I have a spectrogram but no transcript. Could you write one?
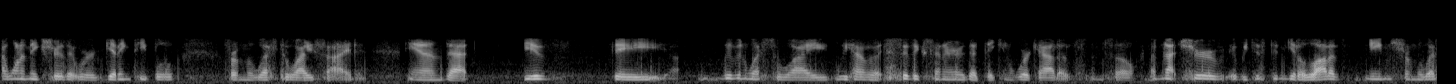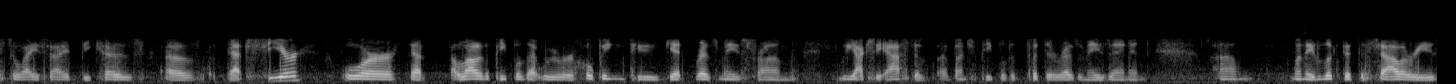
I want to make sure that we're getting people from the West Hawaii side, and that if they live in West Hawaii. We have a civic center that they can work out of. And so I'm not sure if we just didn't get a lot of names from the West Hawaii side because of that fear or that a lot of the people that we were hoping to get resumes from, we actually asked a, a bunch of people to put their resumes in. And um, when they looked at the salaries,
